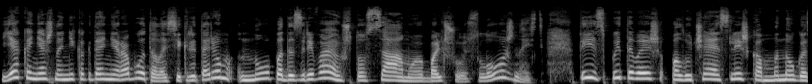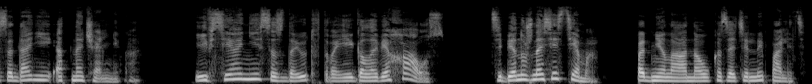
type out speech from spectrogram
Я, конечно, никогда не работала секретарем, но подозреваю, что самую большую сложность ты испытываешь, получая слишком много заданий от начальника. И все они создают в твоей голове хаос. Тебе нужна система. Подняла она указательный палец.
